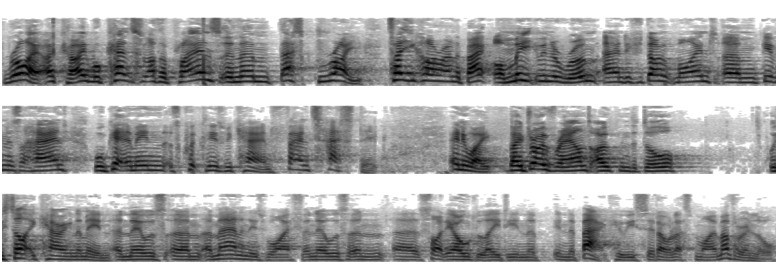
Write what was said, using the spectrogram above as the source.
Right, okay, we'll cancel other plans, and um, that's great. Take your car around the back. I'll meet you in the room, and if you don't mind um, giving us a hand, we'll get them in as quickly as we can. Fantastic. Anyway, they drove round, opened the door. We started carrying them in, and there was um, a man and his wife, and there was a uh, slightly older lady in the, in the back who he said, Oh, that's my mother in law.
